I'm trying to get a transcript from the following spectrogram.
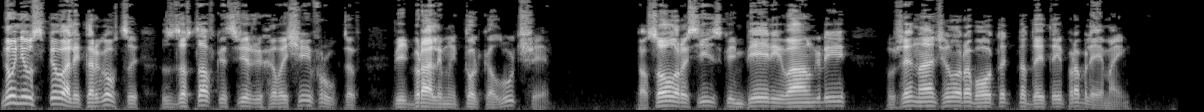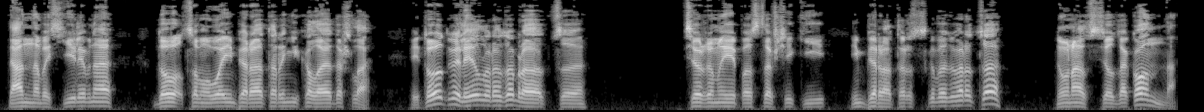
Ну, не успевали торговцы с доставкой свежих овощей и фруктов, ведь брали мы только лучшие. Посол Российской империи в Англии уже начал работать над этой проблемой. Анна Васильевна до самого императора Николая дошла, и тот велел разобраться. Все же мы поставщики императорского дворца, у нас все законно.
